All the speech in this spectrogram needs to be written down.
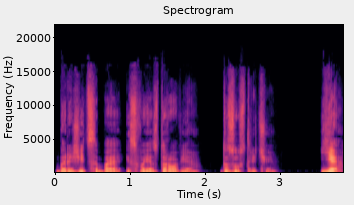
Бережіть себе і своє здоров'я. До зустрічі. Є!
